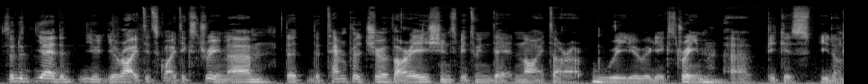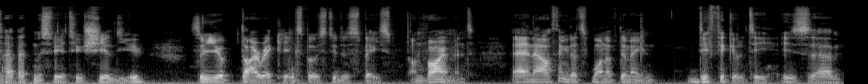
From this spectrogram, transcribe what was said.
So the, yeah, the, you, you're right. It's quite extreme. Um, the the temperature variations between day and night are really really extreme uh, because you don't have atmosphere to shield you, so you're directly exposed to the space environment. And I think that's one of the main difficulty is um,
